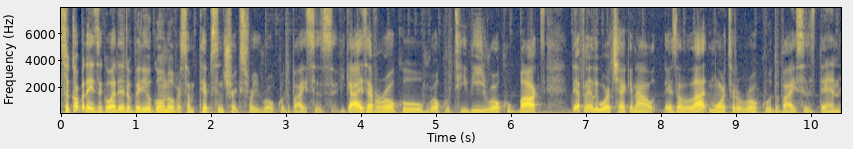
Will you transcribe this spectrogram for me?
So a couple days ago, I did a video going over some tips and tricks for your Roku devices. If you guys have a Roku, Roku TV, Roku box, definitely worth checking out. There's a lot more to the Roku devices than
